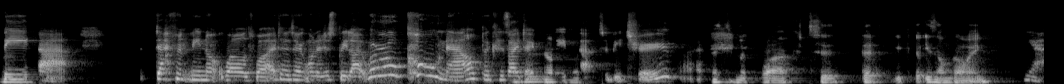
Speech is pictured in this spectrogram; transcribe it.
be mm. that definitely not worldwide. I don't want to just be like, we're all cool now because I don't believe that to be true. But... work to that is ongoing. Yeah.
